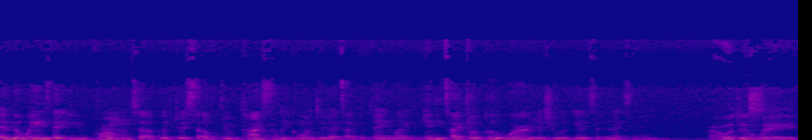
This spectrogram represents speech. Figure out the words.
in the ways that you've grown to uplift yourself through constantly going through that type of thing? Like any type of good word that you would give to the next man. I would just say,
